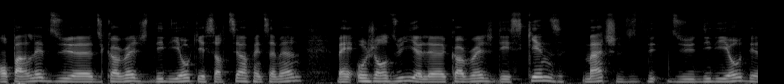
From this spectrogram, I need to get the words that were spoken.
on parlait du, euh, du coverage DDO qui est sorti en fin de semaine. Ben aujourd'hui, il y a le coverage des skins match du, du DDO, Dy-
